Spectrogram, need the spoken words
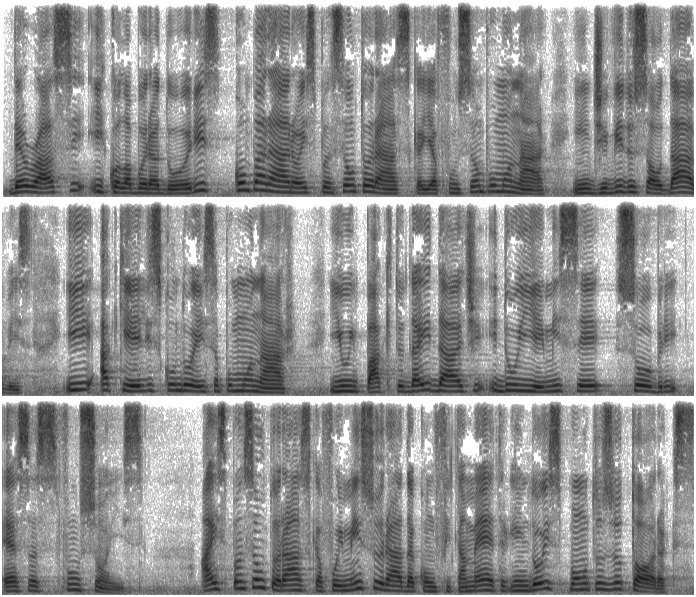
DeRossi e colaboradores compararam a expansão torácica e a função pulmonar em indivíduos saudáveis e aqueles com doença pulmonar e o impacto da idade e do IMC sobre essas funções. A expansão torácica foi mensurada com fita métrica em dois pontos do tórax.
